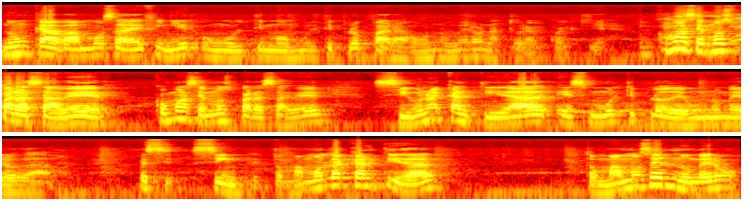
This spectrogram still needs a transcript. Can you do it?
Nunca vamos a definir un último múltiplo para un número natural cualquiera. ¿Cómo hacemos para saber, cómo hacemos para saber si una cantidad es múltiplo de un número dado? Pues simple, tomamos la cantidad, tomamos el número,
